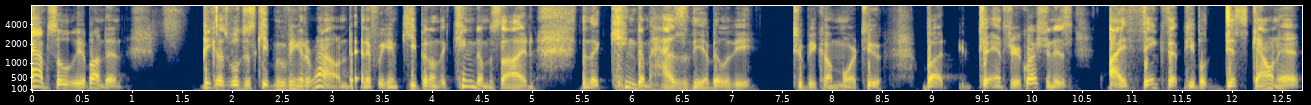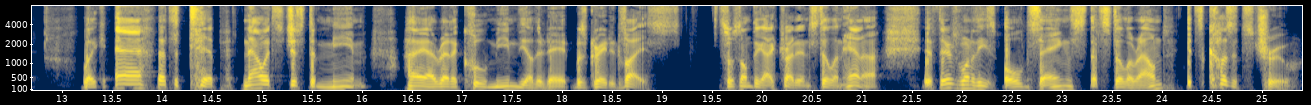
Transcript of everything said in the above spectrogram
absolutely abundant because we'll just keep moving it around. And if we can keep it on the kingdom side, then the kingdom has the ability to become more too. But to answer your question is I think that people discount it like, eh, that's a tip. Now it's just a meme. Hey, I read a cool meme the other day. It was great advice. So something I try to instill in Hannah. If there's one of these old sayings that's still around, it's cause it's true.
